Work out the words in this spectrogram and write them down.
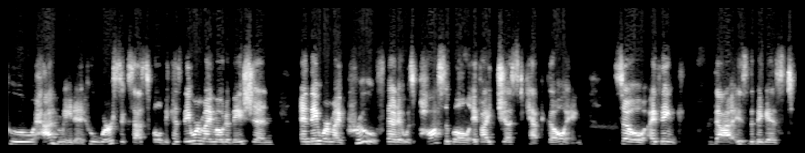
who had made it who were successful because they were my motivation and they were my proof that it was possible if i just kept going so I think that is the biggest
